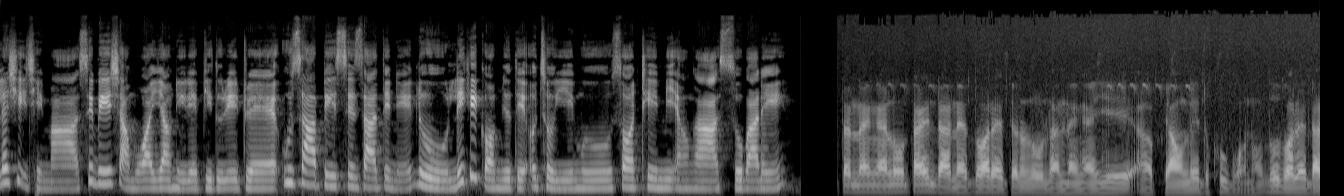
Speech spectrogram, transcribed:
လက်ရှိအချိန်မှာစစ်ပေးရှောင်ဘဝရောက်နေတဲ့ပြည်သူတွေအတွက်ဦးစားပေးစဉ်းစားသင့်တယ်လို့လိခိကောမြို့တဲ့အုပ်ချုပ်ရေးမှူးစောထေမြင့်အောင်ကဆိုပါတယ်တနိုင်ငံလုံးတိုင်းတာနဲ့သွားတဲ့ကျွန်တော်တို့ဒါနိုင်ငံရေးအပြောင်းလဲတစ်ခုပေါ့နော်သို့တော်လည်းဒါ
